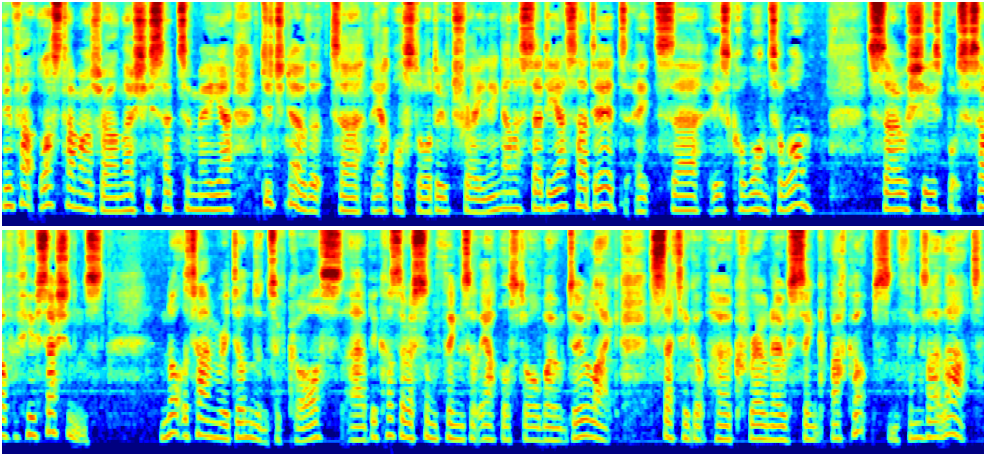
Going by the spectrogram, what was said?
In fact, last time I was around there, she said to me, uh, Did you know that uh, the Apple Store do training? And I said, Yes, I did. It's, it's called one to one. So she's booked herself a few sessions. Not that I'm redundant, of course, uh, because there are some things that the Apple Store won't do, like setting up her ChronoSync backups and things like that.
